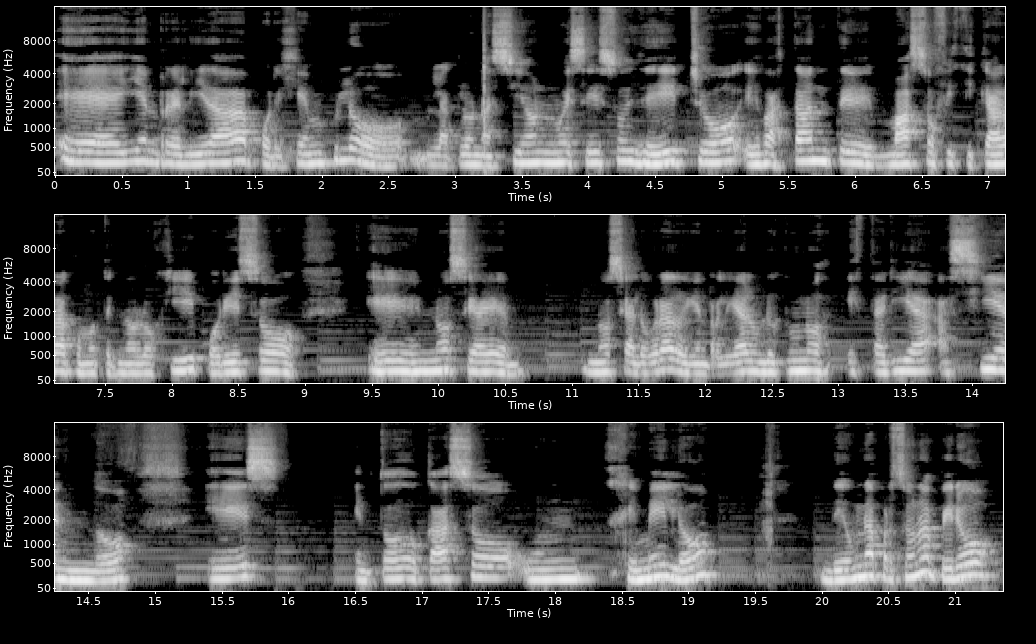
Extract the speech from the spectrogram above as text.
eh, y en realidad, por ejemplo, la clonación no es eso y de hecho es bastante más sofisticada como tecnología y por eso eh, no, se ha, no se ha logrado. Y en realidad lo que uno estaría haciendo es, en todo caso, un gemelo de una persona, pero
